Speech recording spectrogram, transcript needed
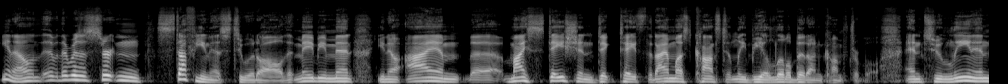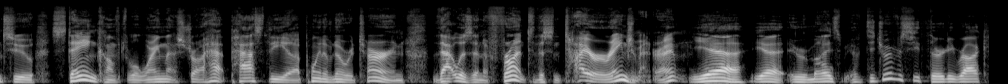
you know, there, there was a certain stuffiness to it all that maybe meant, you know, I am, uh, my station dictates that I must constantly be a little bit uncomfortable. And to lean into staying comfortable wearing that straw hat past the uh, point of no return, that was an affront to this entire arrangement, right? Yeah, yeah. It reminds me of. Did you ever see Thirty Rock?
